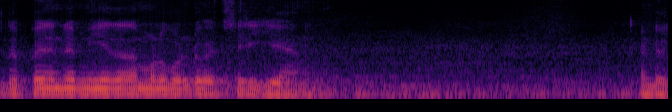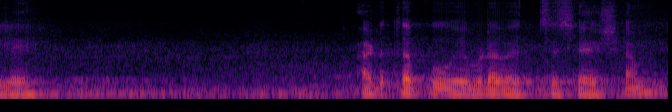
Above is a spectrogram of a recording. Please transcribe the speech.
ഇതിപ്പോൾ ഇതിന്റെ മീതെ നമ്മൾ കൊണ്ട് വച്ചിരിക്കുകയാണ്. കണ്ടില്ലേ? അടുത്ത പൂ ഇവിടെ വെച്ച ശേഷം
